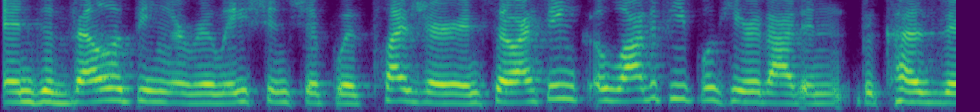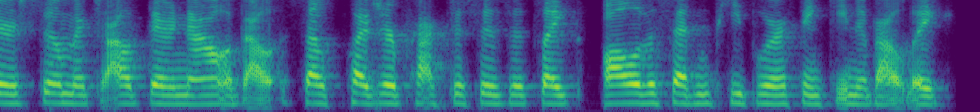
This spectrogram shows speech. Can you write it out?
and developing a relationship with pleasure. And so I think a lot of people hear that and because there's so much out there now about self-pleasure practices, it's like all of a sudden people are thinking about like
